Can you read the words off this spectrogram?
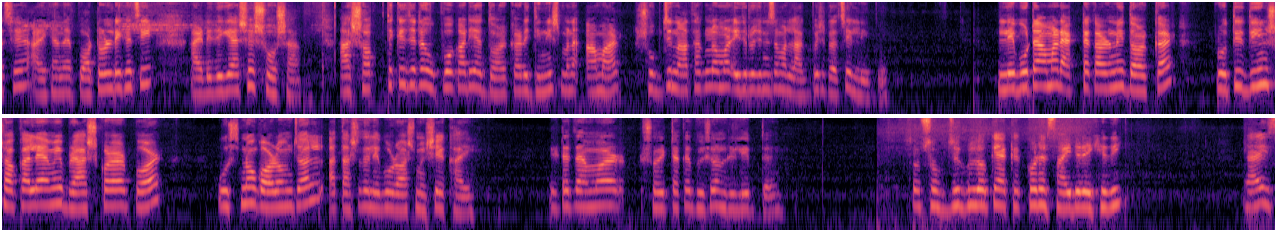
আছে, আর এখানে পটল রেখেছি। আর এদিকে আসে শসা। আর সব থেকে যেটা উপকারী আর দরকারি জিনিস মানে আমার, সবজি না থাকলেও আমার এই দুটো জিনিস আমার লাগবে, সেটা হচ্ছে লেবু। লেবুটা আমার একটা কারণেই দরকার। প্রতিদিন সকালে আমি ব্রাশ করার পর উষ্ণ গরম জল আর তার সাথে লেবুর রস মিশিয়ে খাই। এটাতে আমার শরীরটাকে ভীষণ রিলিফ দেয়। সব সবজিগুলোকে এক এক করে সাইডে রেখে দিই। গাইস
